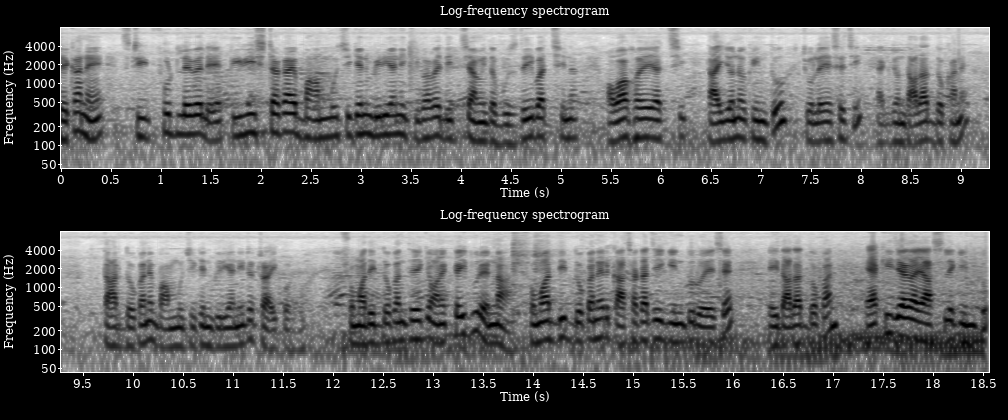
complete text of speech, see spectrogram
সেখানে স্ট্রিট ফুড লেভেলে তিরিশ টাকায় বাম্বু চিকেন বিরিয়ানি কীভাবে দিচ্ছে আমি তো বুঝতেই পারছি না। অবাক হয়ে যাচ্ছি। তাই জন্য কিন্তু চলে এসেছি একজন দাদার দোকানে। তার দোকানে বাম্বু চিকেন বিরিয়ানিটা ট্রাই করব। সমাধির দোকান থেকে কি অনেকটাই দূরে? না সমাধির দোকানের কাছাকাছি কিন্তু রয়েছে এই দাদার দোকান। একই জায়গায় আসলে কিন্তু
